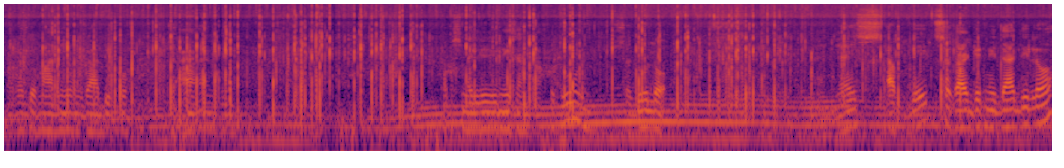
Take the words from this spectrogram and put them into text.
para dumami yung gabi ko. Diyan. Tapos may lilinisan ako dun sa dulo. Guys, update sa garden ni Daddy Lo.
